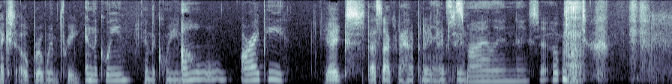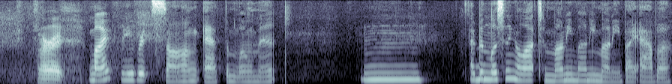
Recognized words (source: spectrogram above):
next to Oprah Winfrey And the Queen. and the Queen. Oh, R.I.P. Yikes, that's not going to happen anytime Next soon. Smiling next to Oprah. All right. My favorite song at the moment. Mm, I've been listening a lot to Money, Money, Money by ABBA.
